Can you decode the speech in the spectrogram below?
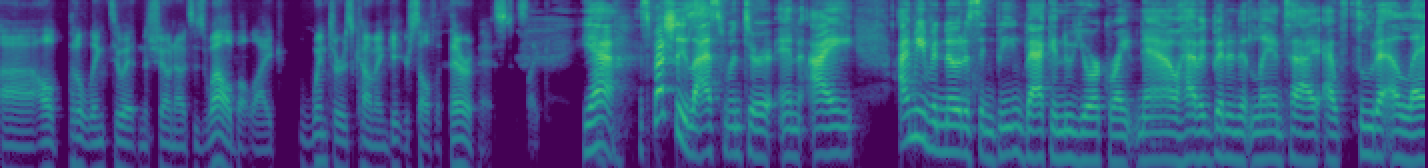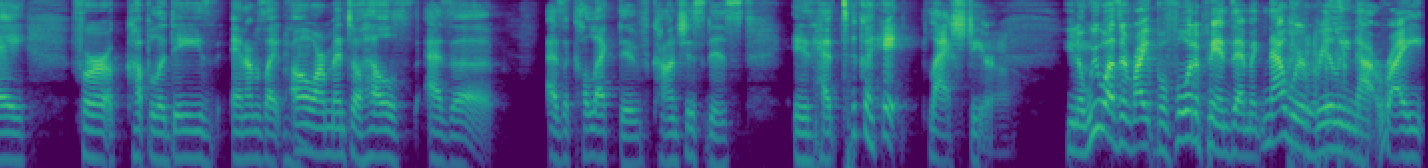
uh i'll put a link to it in the show notes as well but like winter's coming get yourself a therapist it's like yeah. Especially last winter. And I, I'm even noticing being back in New York right now, having been in Atlanta, I, I flew to LA for a couple of days and I was like, Mhm. oh, our mental health as a, as a collective consciousness, it had took a hit last year. yeah. You know, we wasn't right before the pandemic. Now we're really not right.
